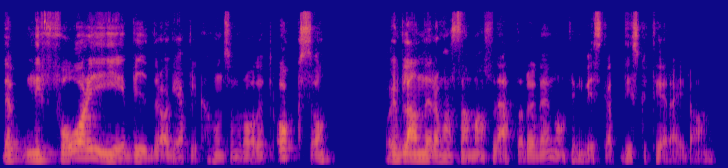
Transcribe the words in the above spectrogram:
det, ni får ge bidrag i applikationsområdet också. Och ibland är de här sammanflätade. Det är någonting vi ska diskutera idag.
